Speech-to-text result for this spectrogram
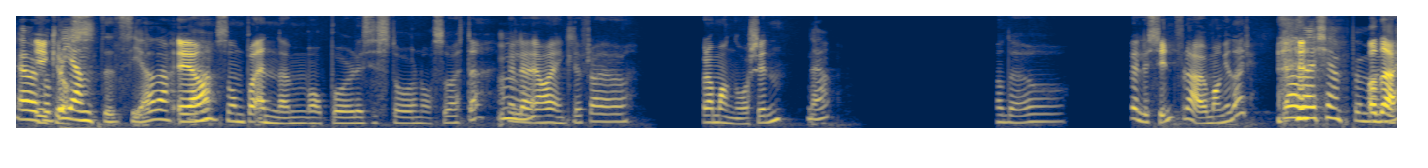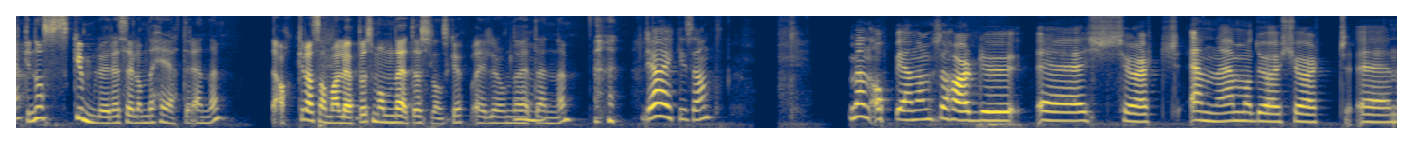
Ja, i hvert fall på jentesida, da. Ja, sånn på NM oppover de siste årene også, vet jeg. Mm. Eller ja, egentlig fra, fra mange år siden. Ja. Og det er jo veldig synd, for det er jo mange der. ja, det er kjempemange. Og det er ikke noe skumlere selv om det heter NM. Det er akkurat samme løpet som om det heter Østlandscup eller om det heter Mm. NM. Ja, ikke sant? Men opp igjennom så har du eh, kjørt NM, og du har kjørt eh,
